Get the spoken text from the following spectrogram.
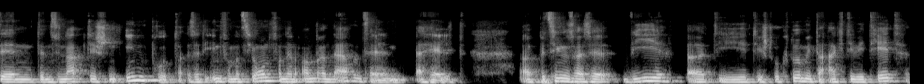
den, den synaptischen Input, also die Information von den anderen Nervenzellen erhält äh, beziehungsweise wie äh, die, die Struktur mit der Aktivität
